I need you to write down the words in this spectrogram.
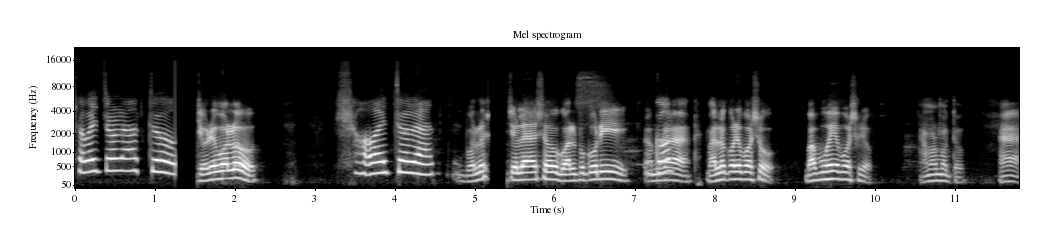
সবাই চলে আসো। জোরে বলো। সবাই চলে আস বলো চলে আসো গল্প করি আমরা। ভালো করে বসো। বাবু হয়ে বসো আমার মতো। হ্যাঁ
